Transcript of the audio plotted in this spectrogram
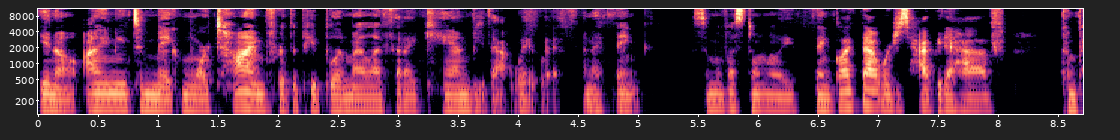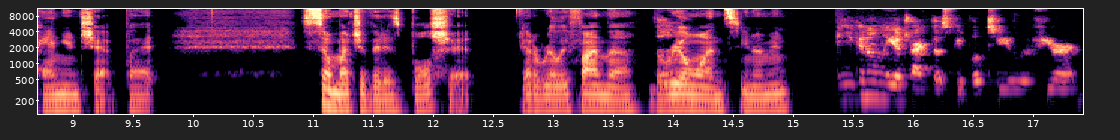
you know i need to make more time for the people in my life that i can be that way with. And i think some of us don't really think like that. We're just happy to have companionship, but so much of it is bullshit. You got to really find the the real mm-hmm. ones, you know what I mean? And you can only attract those people to you if you're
